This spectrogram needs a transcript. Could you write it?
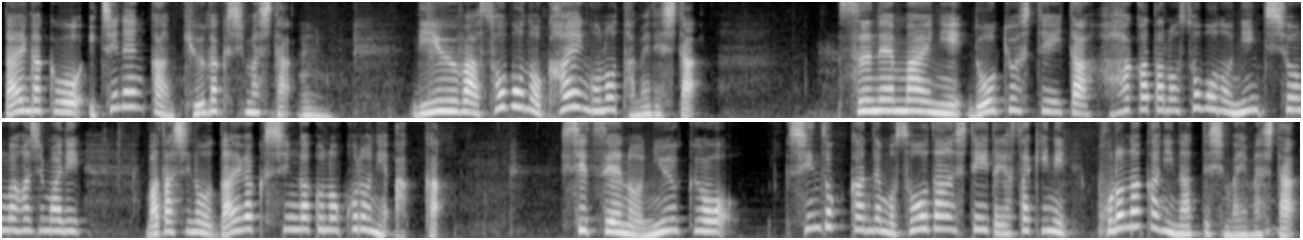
大学を1年間休学しました。うん、理由は祖母の介護のためでした。数年前に同居していた母方の祖母の認知症が始まり、私の大学進学の頃に悪化。施設への入居を親族間でも相談していた矢先にコロナ禍になってしまいました。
